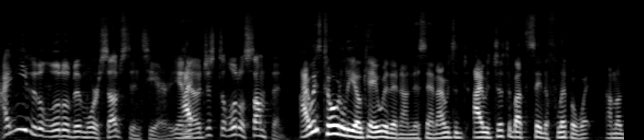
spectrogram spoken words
I needed a little bit more substance here, you know, I- just a little something. I was totally okay with it on this end. I was I was just about to say the flip of what I'm a,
